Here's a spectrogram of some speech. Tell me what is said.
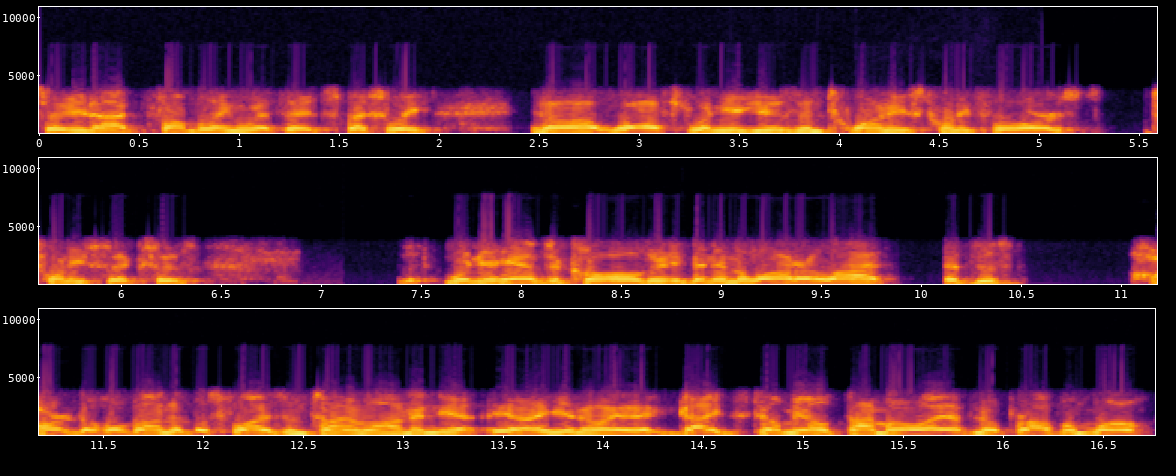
so you're not fumbling with it, especially you know out west when you're using 20s, 24s, 26s. When your hands are cold or you've been in the water a lot, it's just hard to hold on to those flies in time on. And yeah, yeah, you know, I- guides tell me all the time, "Oh, I have no problem." Well,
